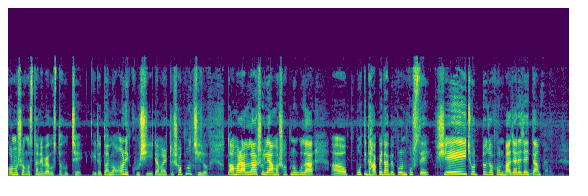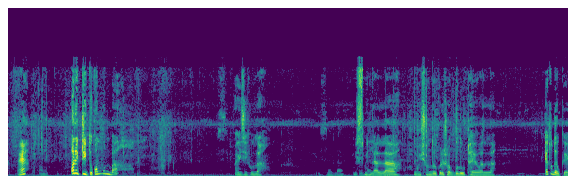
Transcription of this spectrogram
কর্মসংস্থানের ব্যবস্থা হচ্ছে। এটা তো আমি অনেক খুশি, এটা আমার একটা স্বপ্ন ছিল। তো আমার আল্লাহ আসলে আমার স্বপ্নগুলা প্রতি ধাপে ধাপে পূরণ করছে। সেই ছোট্ট যখন বাজারে যাইতাম হ্যাঁ? অনেকটাই তো কম বুনবা এই বিসমিল্লা আল্লাহ তুমি সুন্দর করে সবগুলো উঠায় আল্লাহ। এত দেও কে?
